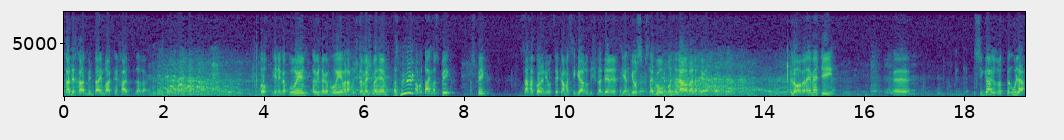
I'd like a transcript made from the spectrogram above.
אחד אחד, בינתיים רק אחד זרק. או, הנה גפרורים, תביא את הגפרורים, אנחנו נשתמש בהם. מספיק! רבותיי, מספיק, מספיק. סך הכל אני רוצה כמה סיגריות בשביל הדרך, כי הקיוסק סגור פה, תודה רבה לכם. לא, אבל האמת היא, סיגריה זאת פעולה.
